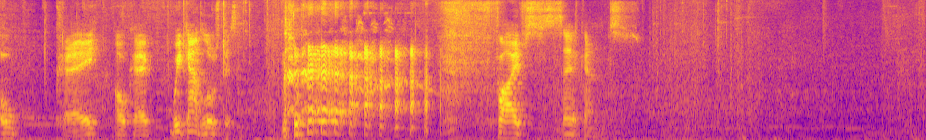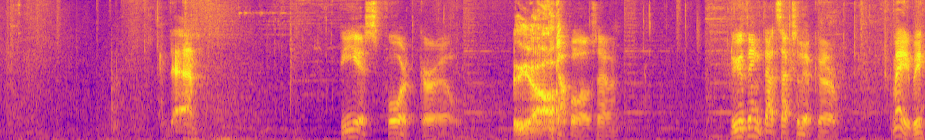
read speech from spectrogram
Okay. Okay. We can't lose this. Five seconds. Damn. PS4 girl. Yeah. 007. Do you think that's actually a girl? Maybe.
